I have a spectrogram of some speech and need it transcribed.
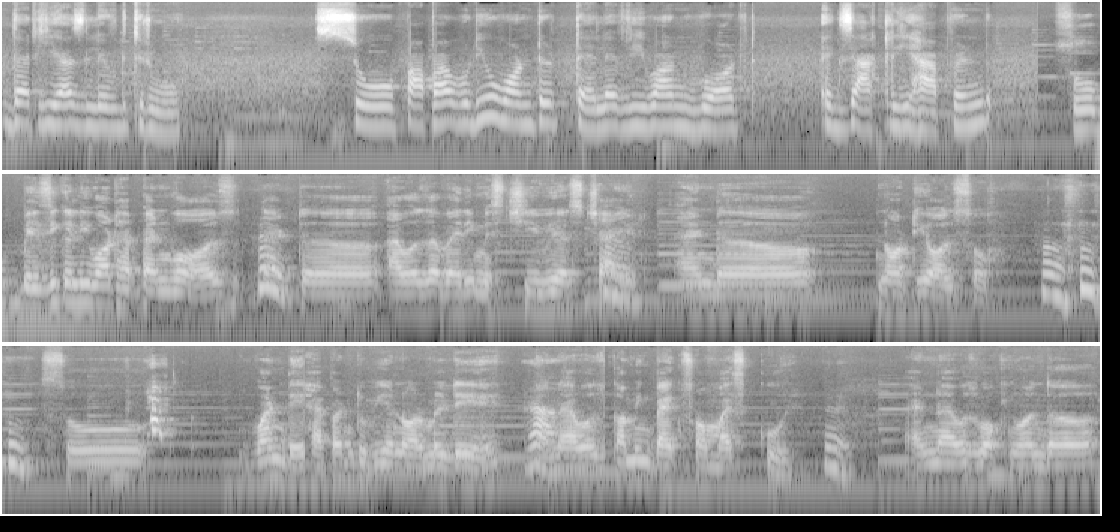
that he has lived through. So papa would you want to tell everyone what exactly happened? So basically, what happened was that uh, I was a very mischievous child and uh, naughty also. so one day happened to be a normal day, and I was coming back from my school, and I was walking on the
